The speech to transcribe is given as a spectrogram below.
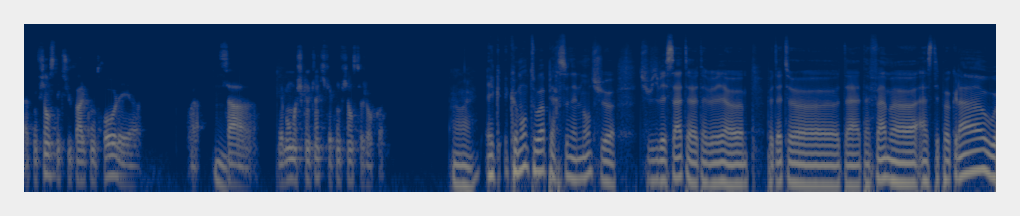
la confiance n'exclut pas le contrôle et voilà mmh. ça mais bon, moi, je suis quelqu'un qui fait confiance toujours, quoi. Ouais. Et comment toi personnellement tu, euh, tu vivais ça? Tu avais euh, peut-être euh, ta, ta, femme à cette époque-là ou,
